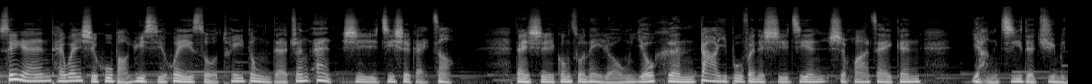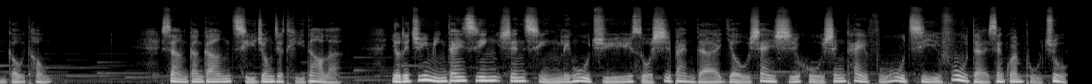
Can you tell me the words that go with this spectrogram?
虽然台湾石虎保育协会所推动的专案是鸡舍改造，但是工作内容有很大一部分的时间是花在跟养鸡的居民沟通。像刚刚其中就提到了，有的居民担心申请林务局所示办的友善石虎生态服务给付的相关补助，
